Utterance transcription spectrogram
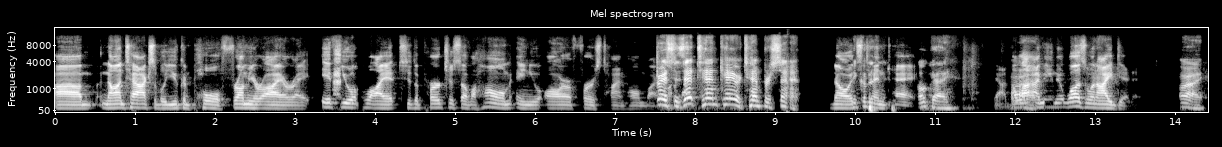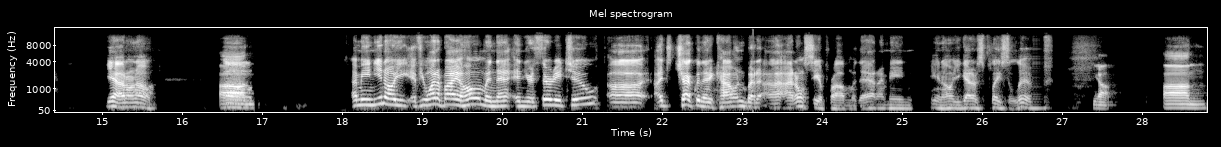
um, non-taxable. You can pull from your IRA if you apply it to the purchase of a home and you are a first-time home buyer. Chris, is that 10k or 10 percent? no? It's because- 10k. Okay. Yeah, the right. I mean, it was when I did it. All right. Yeah, I don't know. Um, Um, I mean, you know, if you want to buy a home and that and you're 32, uh, I'd check with an accountant, but I, I don't see a problem with that. I mean, you know, you got a place to live. yeah. Um,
